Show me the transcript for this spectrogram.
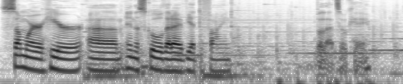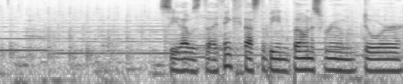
somewhere here um, in the school that I've yet to find. But that's okay. See, that was the. I think that's the bean bonus room door.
